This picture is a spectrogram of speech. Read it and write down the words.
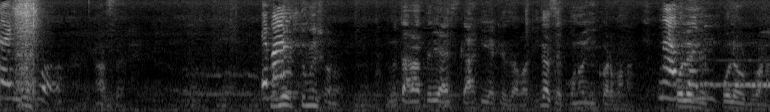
দেখব। আচ্ছা তুমি তুমি শোনো। তুমি তাড়াতাড়ি আইস কাটি হেঁটে যাবা ঠিক আছে? কোনো ই করবা না। কোলে কোলে- উঠবা না।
